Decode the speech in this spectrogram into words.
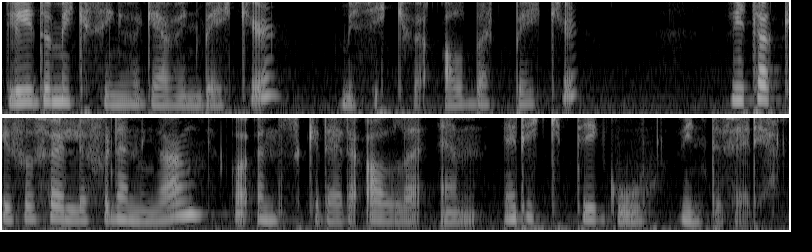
Lyd og miksing ved Gavin Baker, musikk ved Albert Baker. Vi takker for følget for denne gang, og ønsker dere alle en riktig god vinterferie.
